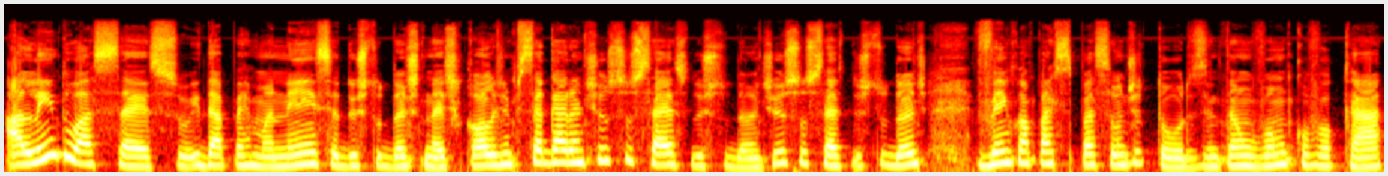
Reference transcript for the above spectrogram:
Além do acesso e da permanência do estudante na escola, a gente precisa garantir o sucesso do estudante. E o sucesso do estudante vem com a participação de todos. Então, vamos convocar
